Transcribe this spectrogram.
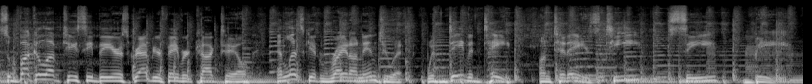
So buckle up, TCBers, grab your favorite cocktail, and let's get right on into it with David Tate on today's TCB.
